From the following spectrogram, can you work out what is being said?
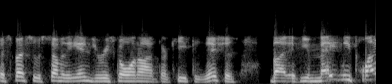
especially with some of the injuries going on at their key positions. But if you make me play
